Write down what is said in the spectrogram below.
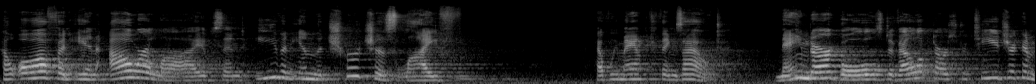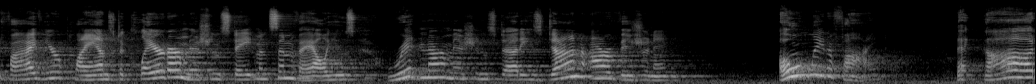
How often in our lives and even in the church's life have we mapped things out? Named our goals, developed our strategic and five year plans, declared our mission statements and values, written our mission studies, done our visioning, only to find that God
